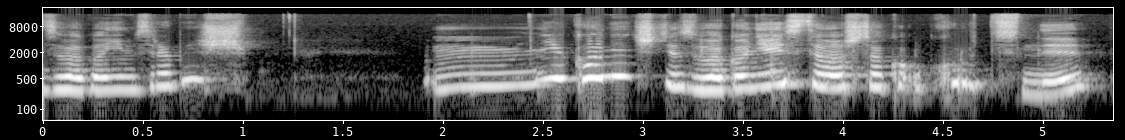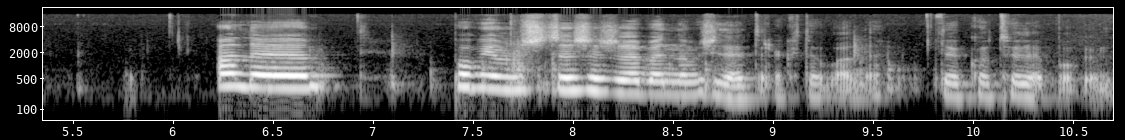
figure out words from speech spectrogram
złego nim zrobisz? Mm, niekoniecznie złego, nie jestem aż tak okrutny, ale powiem szczerze, że będą źle traktowane. Tylko tyle powiem.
